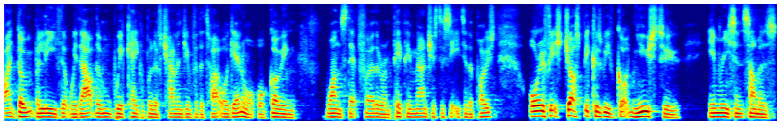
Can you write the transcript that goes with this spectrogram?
I don't believe that without them we're capable of challenging for the title again or, or going one step further and pipping Manchester City to the post, or if it's just because we've gotten used to in recent summers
